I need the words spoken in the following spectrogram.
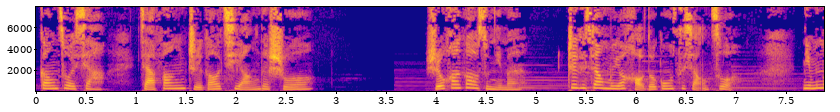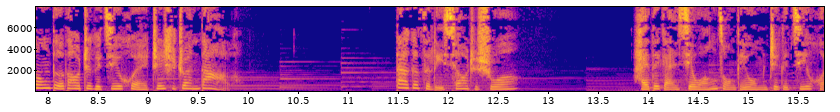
刚坐下，甲方趾高气扬的说：“实话告诉你们，这个项目有好多公司想做，你们能得到这个机会，真是赚大了。”大个子李笑着说：“还得感谢王总给我们这个机会。”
